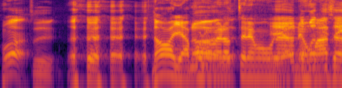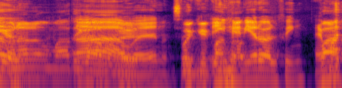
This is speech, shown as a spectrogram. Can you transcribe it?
¡Uah! Sí. No, ya por No, lo menos tenemos una neumática. Una neumática. Ah, porque- bueno. Porque cuando- Ingeniero al fin. Es ma-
